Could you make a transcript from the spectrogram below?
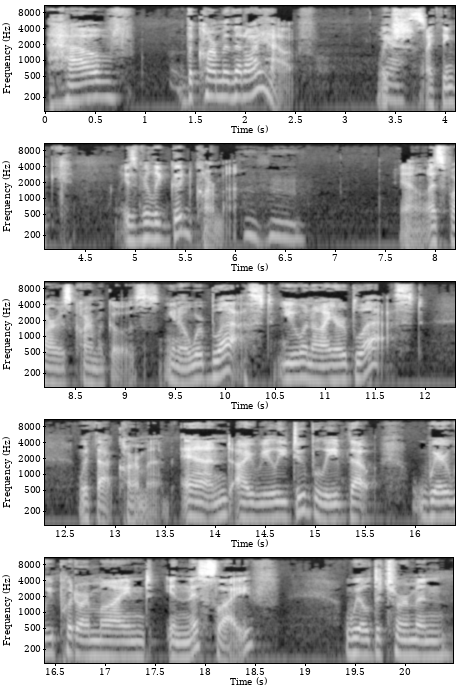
have the karma that I have, which yes. I think is really good karma. Mm-hmm. Know, as far as karma goes, you know, we're blessed. You and I are blessed with that karma. And I really do believe that where we put our mind in this life will determine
